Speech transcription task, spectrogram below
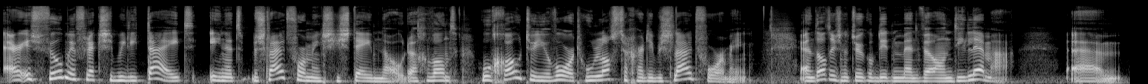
er is veel meer flexibiliteit in het besluitvormingssysteem nodig. Want hoe groter je wordt, hoe lastiger die besluitvorming. En dat is natuurlijk op dit moment wel een dilemma. Um,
